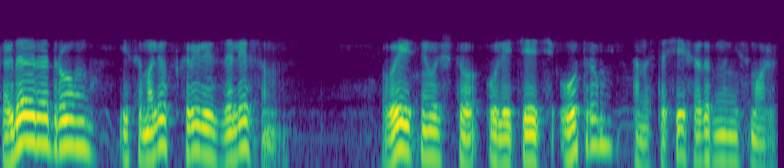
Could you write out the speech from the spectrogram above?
Когда аэродром и самолет скрылись за лесом, Выяснилось, что улететь утром Анастасия Федоровна не сможет.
